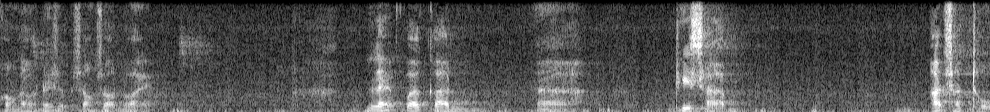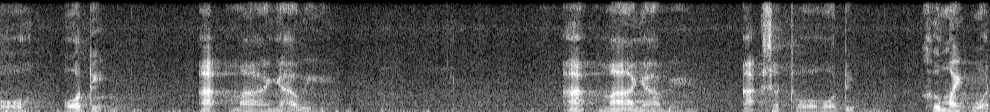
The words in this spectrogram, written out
ของเราได้สั่งสอนไว้ และประการที่สามอสัตโถโหติ อะมายาวีอะมายาวีอะสัตโถโหติ คือไม่อวด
